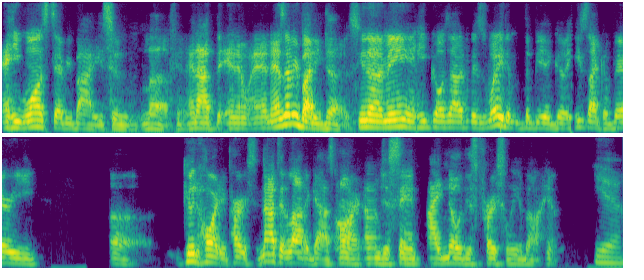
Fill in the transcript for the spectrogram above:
and he wants everybody to love him. And I and, and as everybody does, you know what I mean? And he goes out of his way to, to be a good, he's like a very uh good-hearted person. Not that a lot of guys aren't. I'm just saying I know this personally about him. Yeah.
